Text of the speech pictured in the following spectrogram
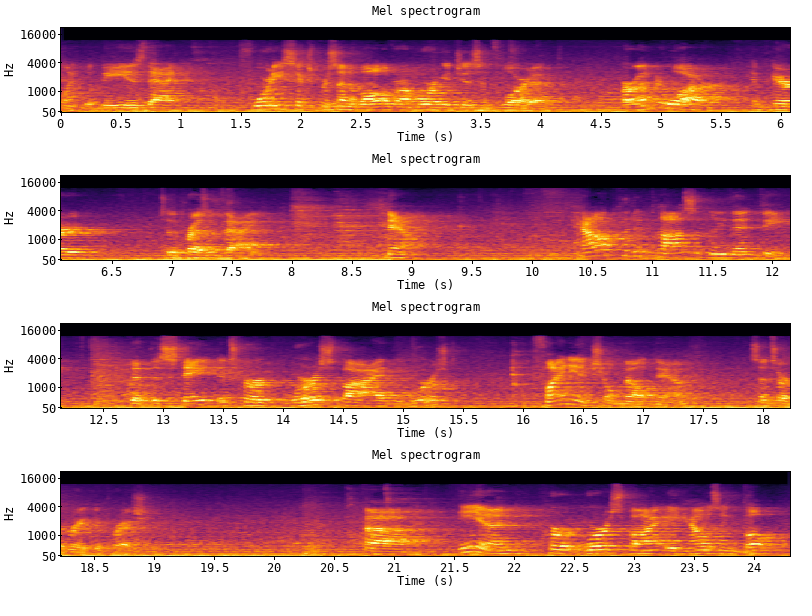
point would be is that 46% of all of our mortgages in Florida are underwater compared to the present value. Now, how could it possibly then be that the state that's hurt worst by the worst financial meltdown since our Great Depression uh, and hurt worse by a housing bubble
